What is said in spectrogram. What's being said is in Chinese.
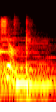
就。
